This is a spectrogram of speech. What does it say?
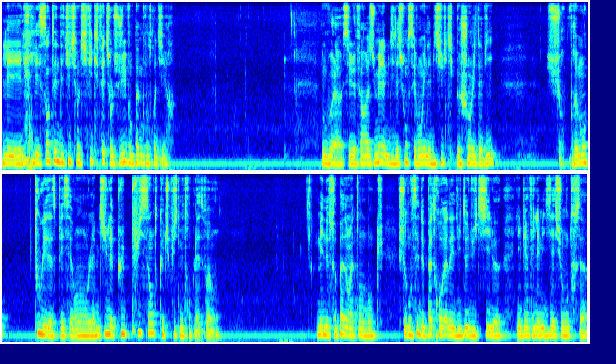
Les, centaines d'études scientifiques faites sur le sujet vont pas me contredire. Donc voilà, si je vais faire un résumé, la méditation c'est vraiment une habitude qui peut changer ta vie sur vraiment tous les aspects. C'est vraiment l'habitude la plus puissante que tu puisses mettre en place, vraiment. Mais ne sois pas dans l'attente donc je te conseille de pas trop regarder des vidéos du style euh, les bienfaits de la méditation, tout ça.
